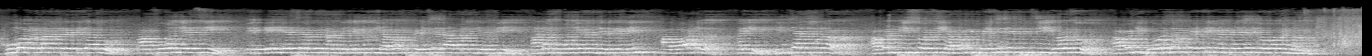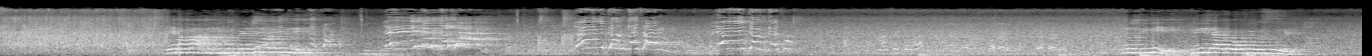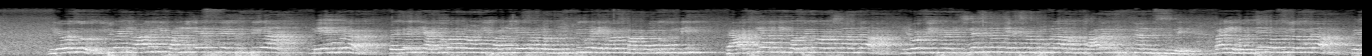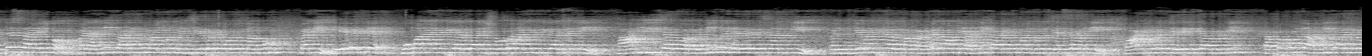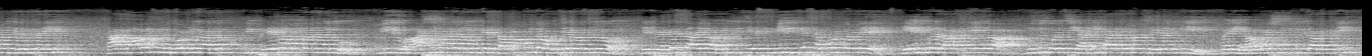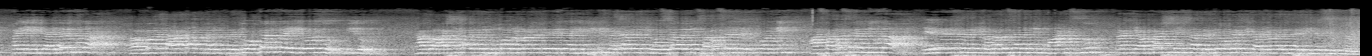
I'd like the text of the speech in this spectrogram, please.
భూమా బ్రహ్మానంద రెడ్డి గారు మాకు ఫోన్ చేసి మీరు ఏం చేస్తారో నాకు తెలియదు ఈ అవ్వకి పెన్షన్ రావాలని చెప్పి అన్న ఫోన్ చేయడం జరిగింది ఆ వార్డు మరి ఇన్ఛార్జ్ కూడా అవ్వని తీసుకొచ్చి అవ్వకి పెన్షన్ ఇప్పించి ఈ రోజు అవ్వకి భోజనం పెట్టి మేము పెన్షన్ ఇవ్వబోతున్నాం ఏమమ్మా నీకు ఇప్పుడు పెన్షన్ వచ్చింది. నువ్వు తిని తిని తర్వాత ఓపిక వస్తుంది. ఈరోజు ఇటువంటి వాళ్ళకి పనులు చేస్తున్న తృప్తిగా మేము కూడా ప్రజలకి అందుబాటులో ఉండి పనులు చేసిన తృప్తి కూడా ఈరోజు మాకు కలుగుతుంది రాజకీయాలకి కొత్తగా వచ్చినా కూడా ఈరోజు ఇటువంటి చిన్న చిన్న చేసినప్పుడు కూడా మాకు చాలా తృప్తిని అనిపిస్తుంది మరి వచ్చే రోజుల్లో కూడా పెద్ద స్థాయిలో మరి అన్ని కార్యక్రమాలు కూడా మేము చేపట్టబోతున్నాము మరి ఏవైతే భూమానారెడ్డి గారు కానీ శోభానారెడ్డి గారు కానీ హామీలు ఇచ్చారో అవన్నీ కూడా నెరవేర్చడానికి మరి ముఖ్యమంత్రి గారు మాకు అండగా ఉండి అన్ని కార్యక్రమాలు కూడా చేస్తామని మాట ఇవ్వడం జరిగింది కాబట్టి తప్పకుండా అన్ని కార్యక్రమాలు జరుగుతాయి. నాకు కావాల్సిన ఓట్లు కాదు మీ ప్రేమ అభిమానాలు మీరు ఆశీర్వాదాలు ఉంటే తప్పకుండా వచ్చే రోజుల్లో నేను పెద్ద స్థాయిలో అభివృద్ధి చేసి మీరు ఇచ్చే సపోర్ట్ తోటే నేను కూడా రాజకీయంగా ముందుకు వచ్చి అన్ని కార్యక్రమాలు చేయడానికి మరి అవకాశం ఉంటుంది కాబట్టి మరి మీరందరూ కూడా అవ్వాలి తాత మరి ప్రతి ఒక్కరు కూడా ఈ రోజు మీరు నాకు ఆశీర్వాదాలు భూమా బ్రహ్మానంద రెడ్డి గారు ఇంటికి ప్రచారానికి వస్తారని సమస్యలు చెప్పుకోండి ఆ సమస్యలన్నీ కూడా నెరవేరుస్తారని మరొకసారి మీకు మాటిస్తూ నాకు ఈ అవకాశం ఇచ్చిన ప్రతి ఒక్కరికి ధన్యవాదాలు తెలియజేస్తున్నాను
